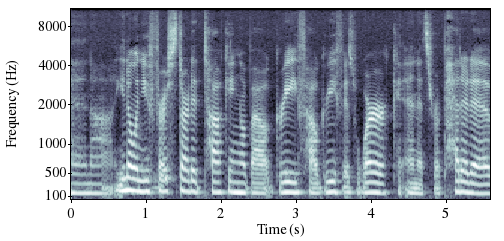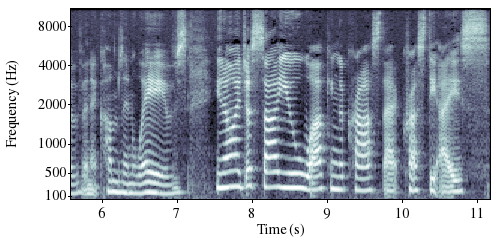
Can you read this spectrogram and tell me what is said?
and uh, you know when you first started talking about grief how grief is work and it's repetitive and it comes in waves you know i just saw you walking across that crusty ice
